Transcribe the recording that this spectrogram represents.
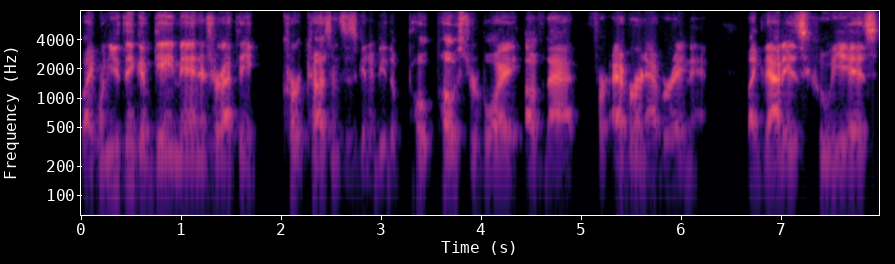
Like when you think of game manager, I think Kirk Cousins is going to be the po- poster boy of that forever and ever. Amen. Like that is who he is.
